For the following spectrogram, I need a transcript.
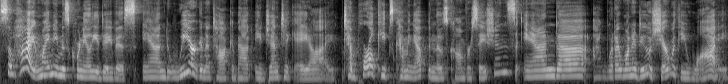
So, hi, my name is Cornelia Davis, and we are going to talk about agentic AI. Temporal keeps coming up in those conversations, and uh, what I want to do is share with you why.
